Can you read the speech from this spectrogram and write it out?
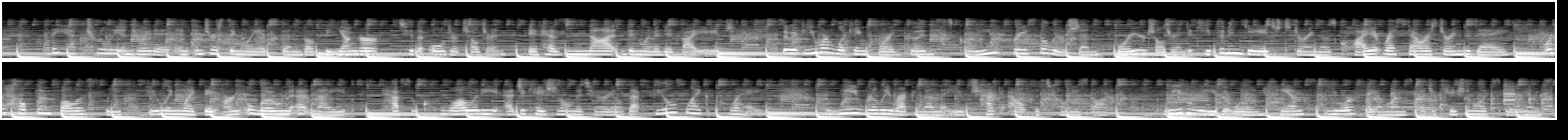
They have truly enjoyed it, and interestingly, it's been both the younger to the older children. It has not been limited by age. So, if you are looking for a good screen free solution for your children to keep them engaged during those quiet rest hours during the day, or to help them fall asleep feeling like they aren't alone at night, have some quality educational material that feels like play, we really recommend that you check out the Tonies box. We believe it will enhance your family's educational experience,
